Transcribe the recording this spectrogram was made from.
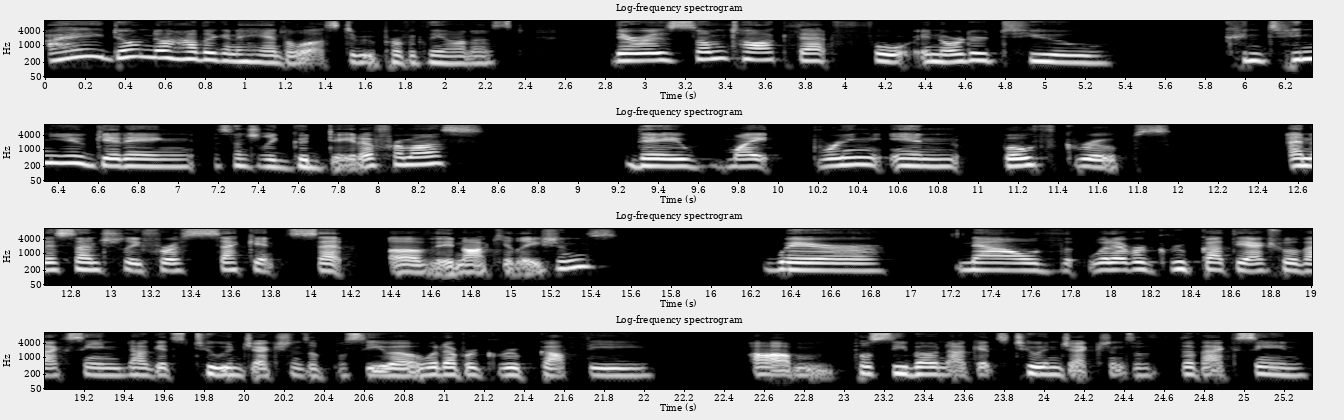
I don't know how they're going to handle us. To be perfectly honest, there is some talk that for in order to continue getting essentially good data from us, they might bring in both groups and essentially for a second set of inoculations where now the, whatever group got the actual vaccine now gets two injections of placebo whatever group got the um, placebo now gets two injections of the vaccine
